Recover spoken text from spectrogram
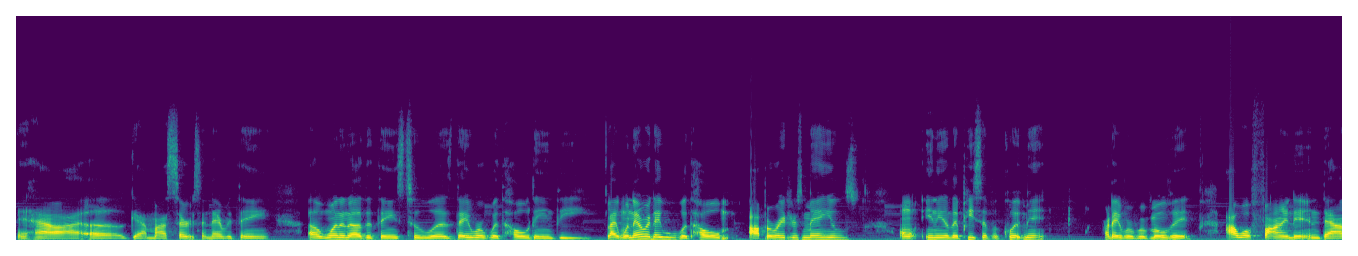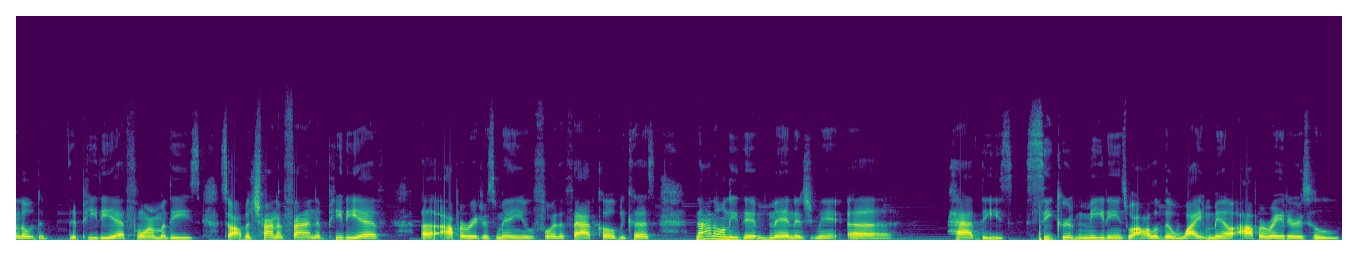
and how I uh, got my certs and everything. Uh, one of the other things too was they were withholding the like whenever they would withhold operators manuals on any other piece of equipment or they would remove it, I will find it and download the, the PDF form of these. So i've been trying to find the PDF uh, operator's manual for the five because not only did management uh, have these secret meetings with all of the white male operators who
